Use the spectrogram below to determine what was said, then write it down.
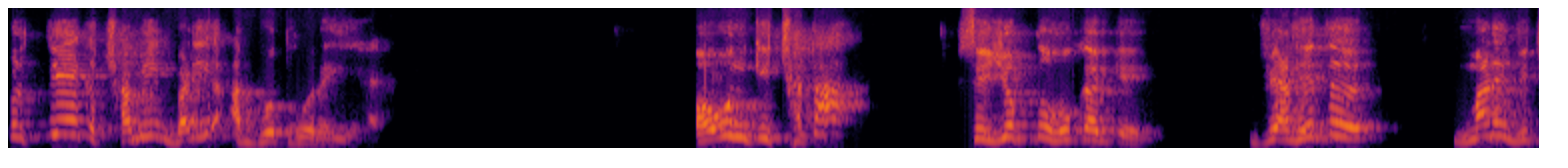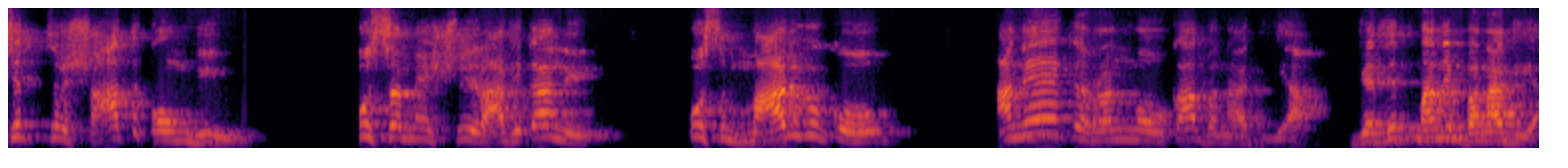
प्रत्येक छवि बड़ी अद्भुत हो रही है। और उनकी छटा से युक्त होकर के व्यधित मणि विचित्र सात कौम्भी उस समय श्री राधिका ने उस मार्ग को अनेक रंगों का बना दिया व्यधित माने बना दिया।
